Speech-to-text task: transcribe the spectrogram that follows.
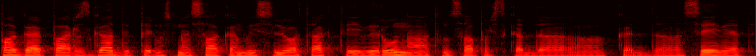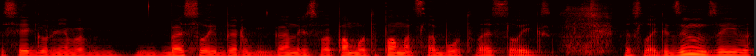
pagāja pāris gadi, pirms mēs sākām visi ļoti aktīvi runāt un saprast, ka uh, sievietes iegurņa veselība ir gandrīz vai pamata pamats, lai būtu veselīgs, veselīga dzimuma dzīve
